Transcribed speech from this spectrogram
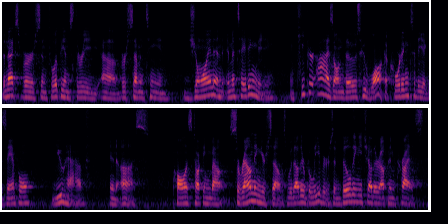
The next verse in Philippians 3, uh, verse 17 Join in imitating me and keep your eyes on those who walk according to the example you have in us. Paul is talking about surrounding yourselves with other believers and building each other up in Christ.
